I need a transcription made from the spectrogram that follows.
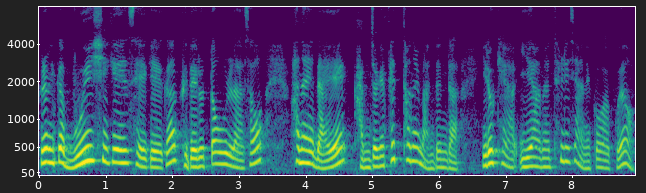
그러니까 무의식의 세계가 그대로 떠올라서 하나의 나의 감정의 패턴을 만든다. 이렇게 이해하면 틀리지 않을 것 같고요.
